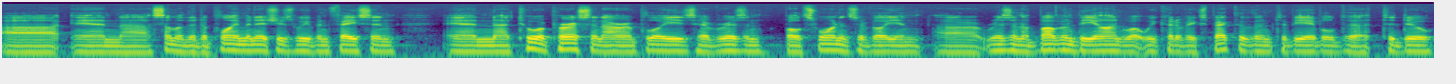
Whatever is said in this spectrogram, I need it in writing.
and some of the deployment issues we've been facing, and to a person, our employees have risen, both sworn and civilian, risen above and beyond what we could have expected them to be able to, to do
